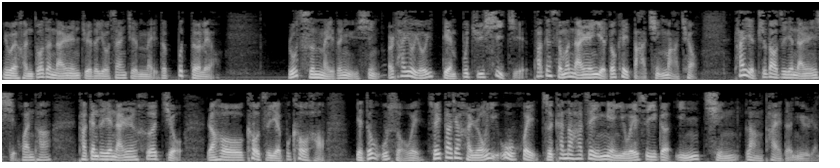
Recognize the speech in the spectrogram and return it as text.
因为很多的男人觉得尤三姐美得不得了，如此美的女性，而她又有一点不拘细节，她跟什么男人也都可以打情骂俏，她也知道这些男人喜欢她，她跟这些男人喝酒，然后扣子也不扣好。也都无所谓，所以大家很容易误会，只看到她这一面，以为是一个淫情浪态的女人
